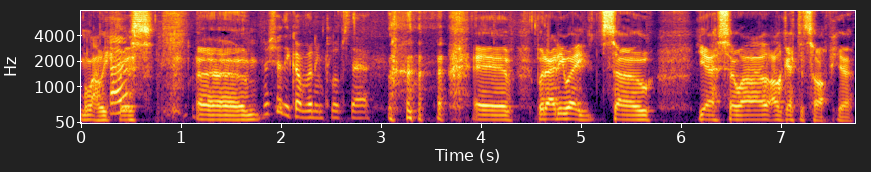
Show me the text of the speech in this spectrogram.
Malawi, Oh. Chris. Um, I'm sure they've got running clubs there. um, but anyway, so yeah, so I'll, I'll get the top, yeah,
